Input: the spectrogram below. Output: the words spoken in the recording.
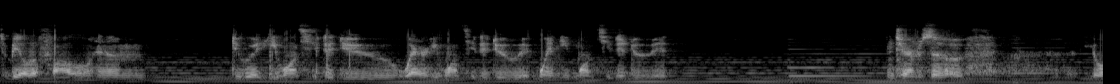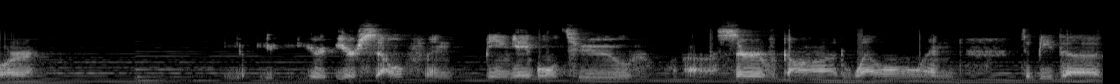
to be able to follow Him, do what He wants you to do, where He wants you to do it, when He wants you to do it. In terms of your, your yourself and being able to uh, serve God well and to be the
